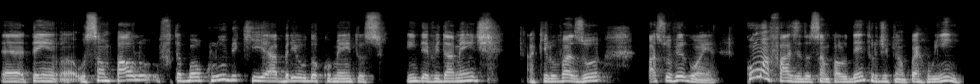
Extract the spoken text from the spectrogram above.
é, tem o São Paulo Futebol Clube que abriu documentos indevidamente, aquilo vazou, passou vergonha. Como a fase do São Paulo dentro de campo é ruim,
